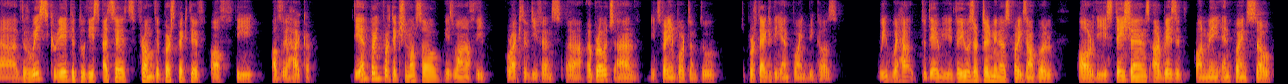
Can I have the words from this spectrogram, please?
uh, the risk related to these assets from the perspective of the of the hacker. The endpoint protection also is one of the proactive defense uh, approach, and it's very important to to protect the endpoint because we, we have today we, the user terminals, for example, or the stations are based on many endpoints, so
